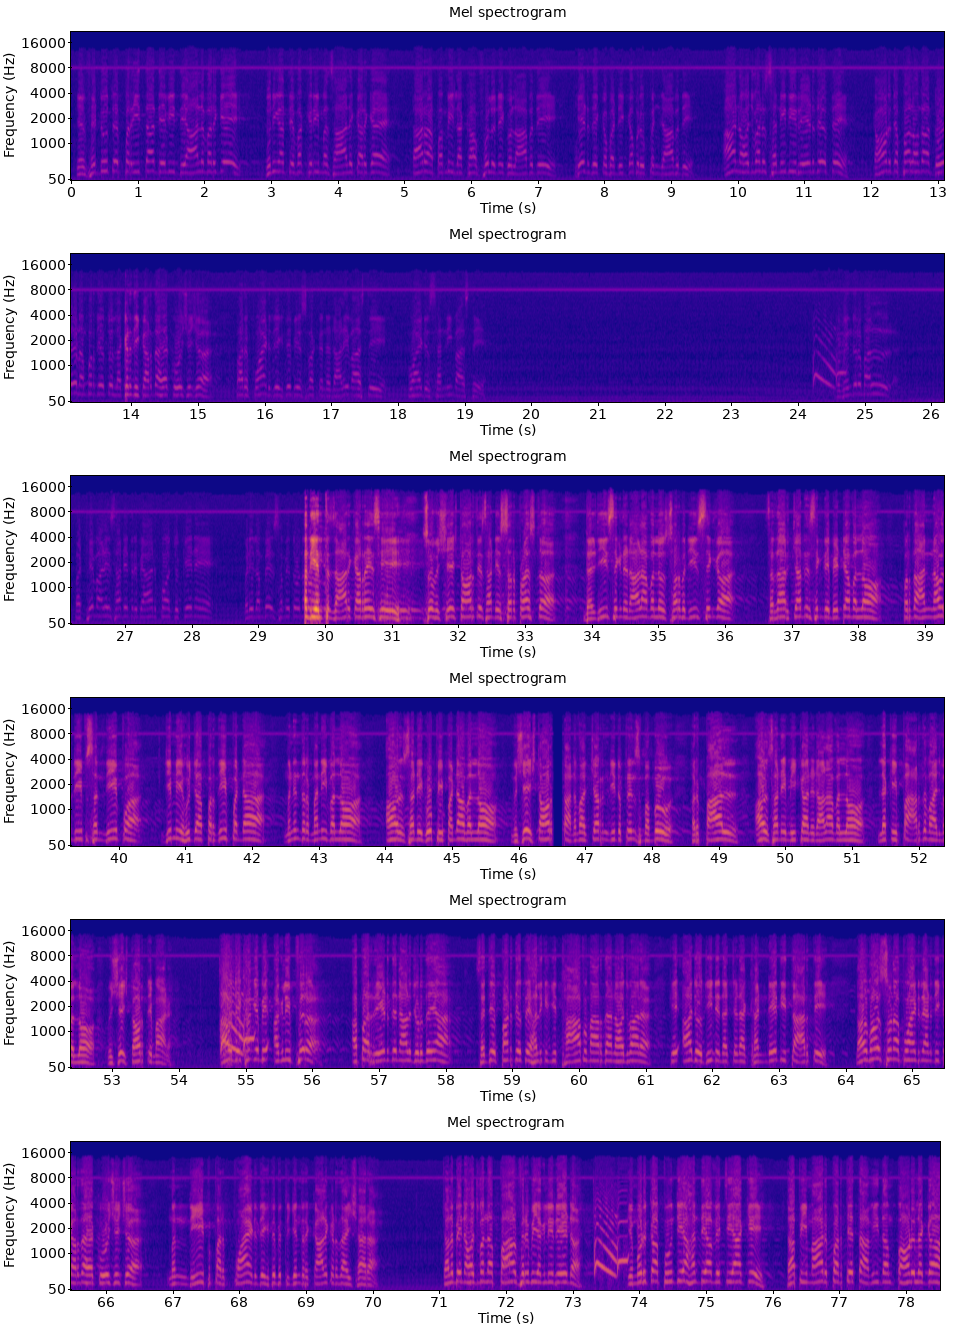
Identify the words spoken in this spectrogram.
ਜੇ ਫਿੱਡੂ ਤੇ ਪ੍ਰੀਤਾ ਦੇਵੀ ਦਿਆਲ ਵਰਗੇ ਦੁਨੀਆ ਤੇ ਵੱਖਰੀ ਮਿਸਾਲ ਕਰ ਗਏ। ਤਾਰਾ ਪੰਮੀ ਲੱਖਾ ਫੁੱਲ ਨੇ ਗੁਲਾਬ ਦੇ। ਖੇਡਦੇ ਕਬੱਡੀ ਗੱਭਰੂ ਪੰਜਾਬ ਦੇ। ਆ ਨੌਜਵਾਨ ਸੰਨੀ ਦੀ ਰੇਡ ਦੇ ਉੱਤੇ ਕੌਣ ਜੱਫਾ ਲਾਉਂਦਾ 2 ਨੰਬਰ ਦੇ ਉੱਤੇ ਲੱਗਣ ਦੀ ਕਰਦਾ ਹੈ ਕੋਸ਼ਿਸ਼। ਪਰ ਪੁਆਇੰਟ ਦੇਖਦੇ ਵੀ ਇਸ ਵਕਤ ਨਡਾਲੇ ਵਾਸਤੇ ਪੁਆਇੰਟ ਸੰਨੀ ਵਾਸਤੇ। ਗੋਬਿੰਦਰ ਬੱਲ ਪੱਠੇ ਵਾਲੇ ਸਾਡੇ ਦਰਮਿਆਨ ਪਹੁੰਚ ਚੁੱਕੇ ਨੇ। ਬੜੇ ਲੰਬੇ ਸਮੇਂ ਤੋਂ ਉਹਨਾਂ ਦੀ ਇੰਤਜ਼ਾਰ ਕਰ ਰਹੇ ਸੀ। ਸੋ ਵਿਸ਼ੇਸ਼ ਤੌਰ ਤੇ ਸਾਡੇ ਸਰਪ੍ਰਸਤ ਦਲਜੀਤ ਸਿੰਘ ਨਡਾਲਾ ਵੱਲੋਂ ਸਰਬਜੀਤ ਸਿੰਘ ਸਰਦਾਰ ਚਰਨ ਸਿੰਘ ਦੇ ਬੇਟਿਆਂ ਵੱਲੋਂ ਪ੍ਰਧਾਨ ਨਵਦੀਪ ਸੰਦੀਪ, ਜਿਮੀ ਹੁਜਾ ਪ੍ਰਦੀਪ ਪੱਡਾ ਮਨਿੰਦਰ ਮਨੀ ਵੱਲੋਂ ਔਰ ਸਾਡੇ ਗੋਪੀ ਪੱਡਾ ਵੱਲੋਂ ਵਿਸ਼ੇਸ਼ ਤੌਰ ਧੰਨਵਾਦ ਚਰਨਜੀਤ ਪ੍ਰਿੰਸ ਬੱਬੂ, ਹਰਪਾਲ ਔਰ ਸਾਡੇ ਮੀਕਾ ਨਡਾਲਾ ਵੱਲੋਂ, ਲੱਕੀ ਭਾਰਦਵਾਜ ਵੱਲੋਂ ਵਿਸ਼ੇਸ਼ ਤੌਰ ਤੇ ਮਾਣ। ਆਓ ਦੇਖਾਂਗੇ ਵੀ ਅਗਲੀ ਫਿਰ ਆਪਾਂ ਰੇਡ ਦੇ ਨਾਲ ਜੁੜਦੇ ਆ ਸੱਜੇ ਪੱਟ ਦੇ ਉੱਤੇ ਹਲਕੀ ਜੀ ਥਾਪ ਮਾਰਦਾ ਨੌਜਵਾਨ ਕਿ ਆਜੋ ਜਿਹਨੇ ਨੱਚਣਾ ਖੰਡੇ ਦੀ ਧਾਰ ਤੇ ਲਓ ਬਹੁਤ ਸੋਹਣਾ ਪੁਆਇੰਟ ਲੈਣ ਦੀ ਕਰਦਾ ਹੈ ਕੋਸ਼ਿਸ਼। ਮਨਦੀਪ, ਪਰ ਪੁਆਇੰਟ ਦੇਖਦੇ ਵੀ ਤਜਿੰਦਰ ਕਾਲਕਟ ਦਾ ਇਸ਼ਾਰਾ। ਚੱਲ ਬਈ ਨੌਜਵਾਨਾਂ, ਪਾਰ ਫਿਰ ਵੀ ਅਗਲੀ ਰੇਡ ਕਿ ਮੁੜਕਾ ਪੂੰਜਿਆ ਹੰਦਿਆ ਵਿੱਚ ਆ ਕੇ ਥਾਪੀ ਮਾਰ ਪੜਤੇ ਧਾਵੀ ਦਮ ਪਾਉਣ ਲੱਗਾ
